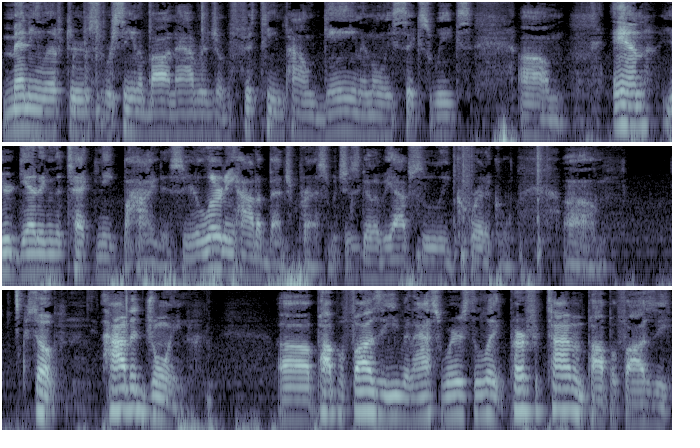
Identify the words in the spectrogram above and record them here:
Many lifters, we're seeing about an average of a 15 pound gain in only six weeks. Um, and you're getting the technique behind it. So you're learning how to bench press, which is going to be absolutely critical. Um, so, how to join? Uh, Papa Fozzie even asked, "Where's the link?" Perfect timing, Papa Fozzie.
